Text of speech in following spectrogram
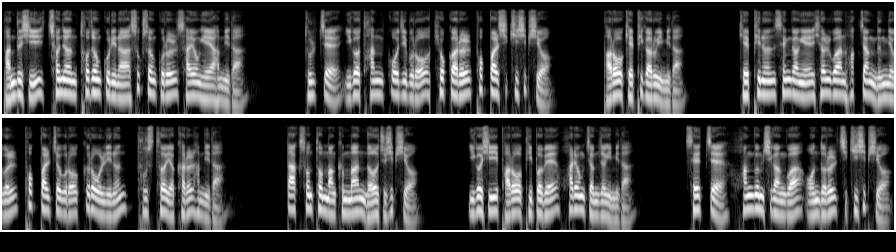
반드시 천연 토종꿀이나 숙성꿀을 사용해야 합니다. 둘째, 이것 한 꼬집으로 효과를 폭발시키십시오. 바로 계피가루입니다. 계피는 생강의 혈관 확장 능력을 폭발적으로 끌어올리는 부스터 역할을 합니다. 딱 손톱만큼만 넣어 주십시오. 이것이 바로 비법의 활용 점정입니다. 셋째, 황금 시간과 온도를 지키십시오.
